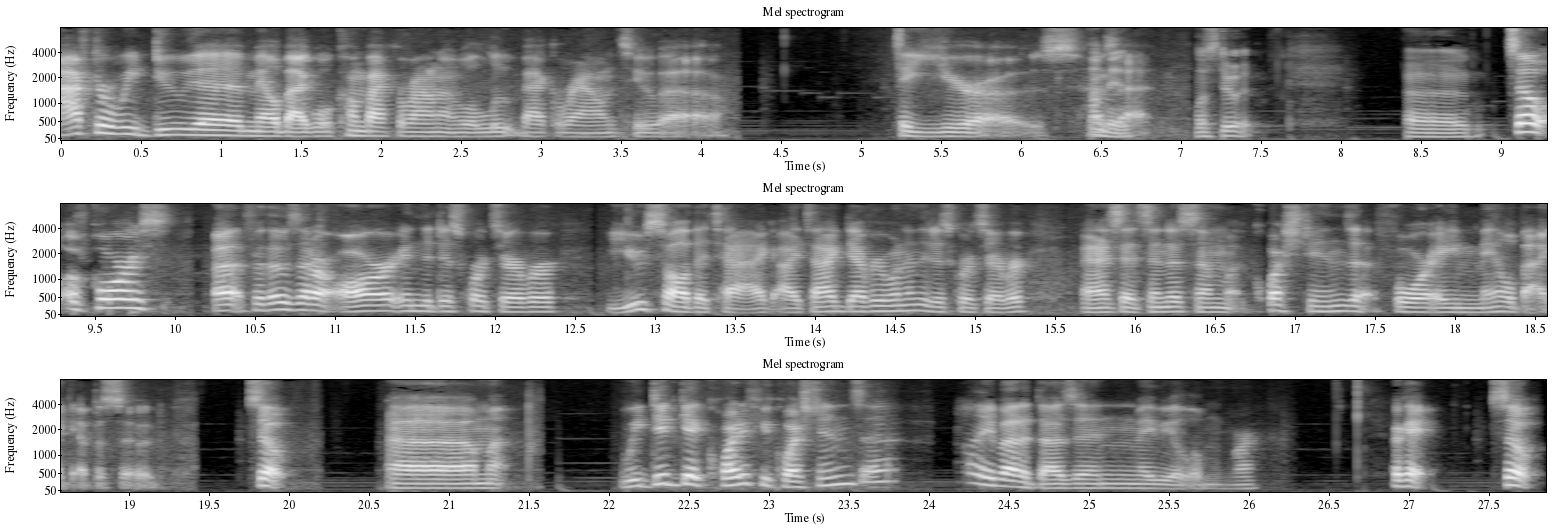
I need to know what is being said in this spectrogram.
after we do the mailbag, we'll come back around and we'll loop back around to uh to euros. How's in. that? Let's do it. Uh, So, of course, uh, for those that are, are in the Discord server, you saw the tag. I tagged everyone in the Discord server, and I said send us some questions for a mailbag episode. So, um, we did get quite a few questions, uh, probably about a dozen, maybe a little more. Okay, so,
